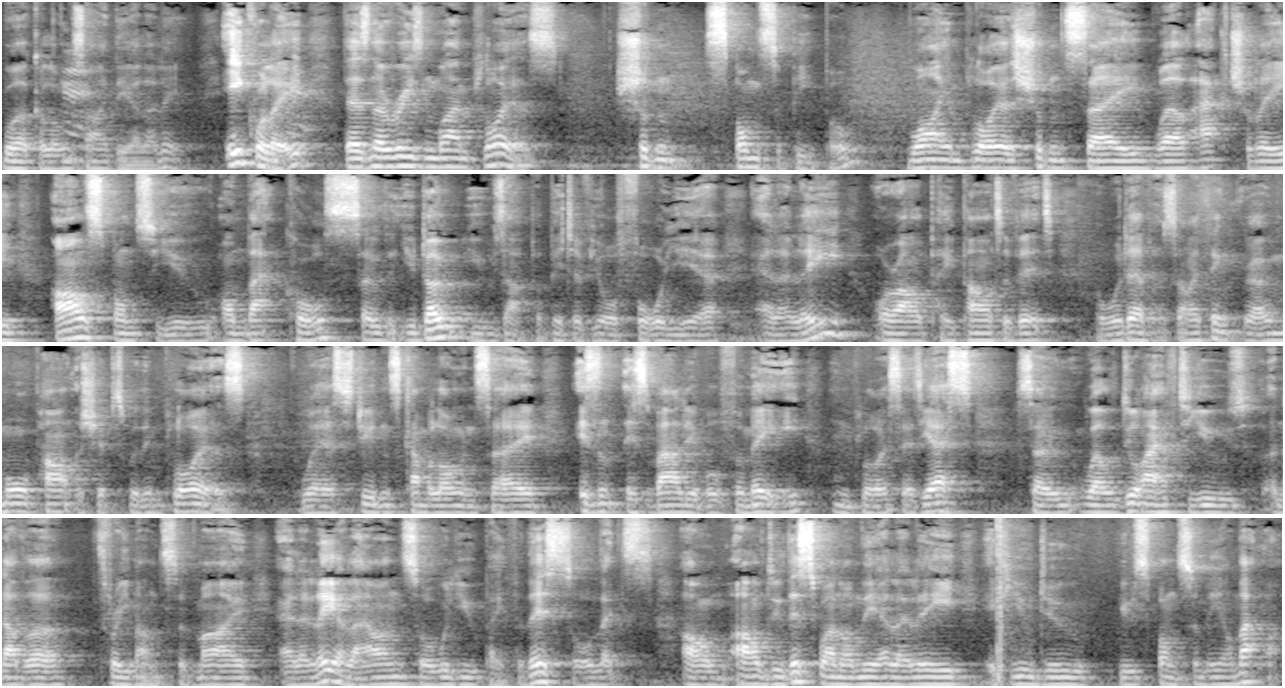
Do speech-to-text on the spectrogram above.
work alongside the LLE. Equally, there's no reason why employers shouldn't sponsor people, why employers shouldn't say, well, actually, I'll sponsor you on that course so that you don't use up a bit of your four year LLE, or I'll pay part of it, or whatever. So I think you know, more partnerships with employers where students come along and say, Isn't this valuable for me? Employer says, Yes. So, well, do I have to use another three months of my LLE allowance, or will you pay for this? Or let's, I'll, I'll do this one on the LLE if you do, you sponsor me on that one.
